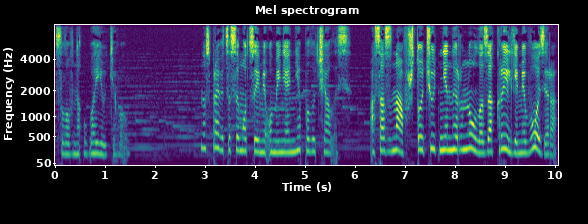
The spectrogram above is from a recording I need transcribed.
словно убаюкивал. Но справиться с эмоциями у меня не получалось. Осознав, что чуть не нырнула за крыльями в озеро,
